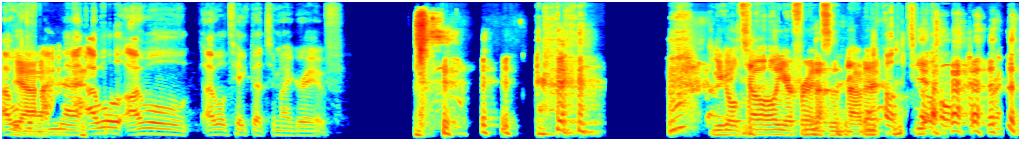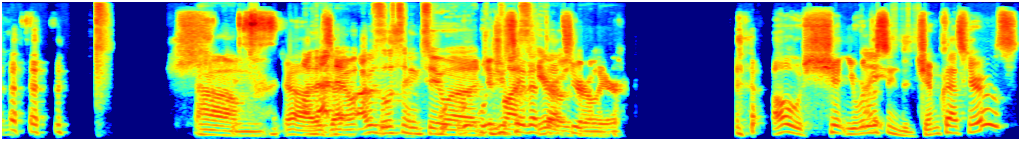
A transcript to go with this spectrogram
I will Yeah. defend that. I will. I will. I will take that to my grave. you go tell all your friends about it. I'll tell all my friends. Um, Uh, on that, that- note, I was listening to w- uh, w- would Gym you say Class that that's Heroes your- earlier. oh shit! You were Nice. listening to Gym Class Heroes?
